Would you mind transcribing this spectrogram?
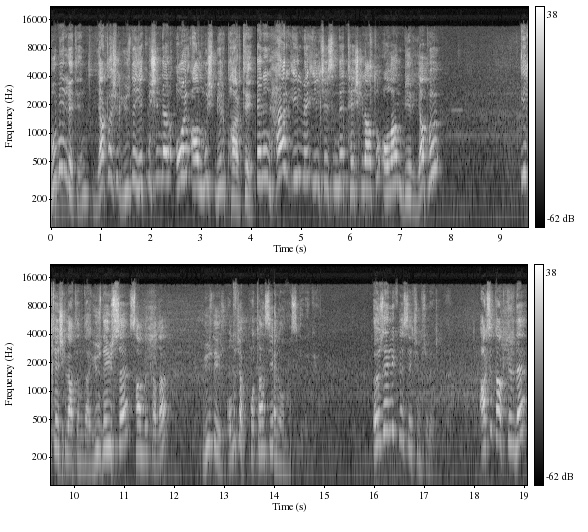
bu milletin yaklaşık yüzde yetmişinden oy almış bir parti. Türkiye'nin her il ve ilçesinde teşkilatı olan bir yapı, il teşkilatında yüzde yüzse sandıkta da yüzde yüz olacak potansiyel olması gerekiyor. Özellikle seçim sürecinde. Aksi takdirde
